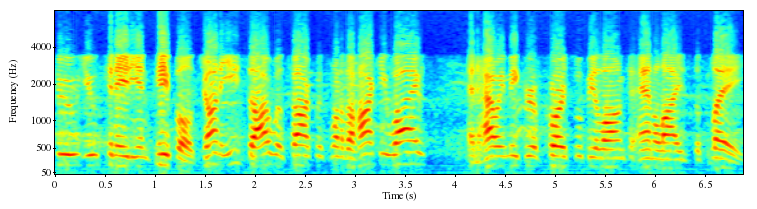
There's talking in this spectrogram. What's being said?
to you Canadian people. Johnny Esaw will talk with one of the hockey wives, and Howie Meeker, of course, will be along to analyze the play.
